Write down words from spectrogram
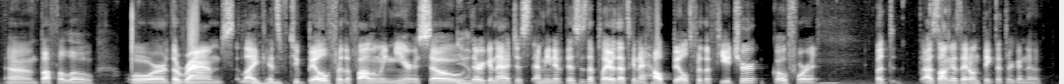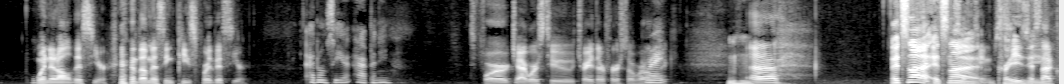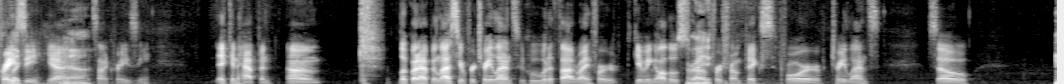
um, Buffalo or the Rams. Like Mhm. it's to build for the following year. So Yeah. they're going to just, I mean, if this is the player that's going to help build for the future, go for it. But as long as they don't think that they're going to win it all this year, the missing piece for this year. I don't see it happening. For Jaguars to trade their first overall Right. pick. Mhm. Uh, it's not. It's not crazy. It's not Like, crazy. yeah, yeah. it's not crazy. It can happen. Um, look what happened last year for Trey Lance. Who would have thought, right? For giving all those uh, first round picks for Trey Lance. So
